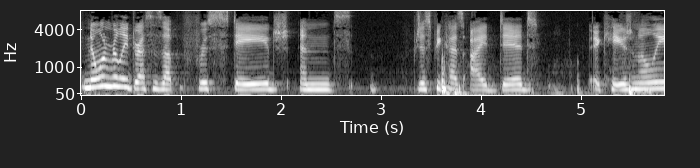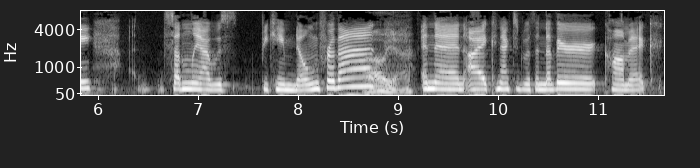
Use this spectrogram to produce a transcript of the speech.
no one really dresses up for stage and just because I did occasionally suddenly I was became known for that. Oh, yeah. And then I connected with another comic.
